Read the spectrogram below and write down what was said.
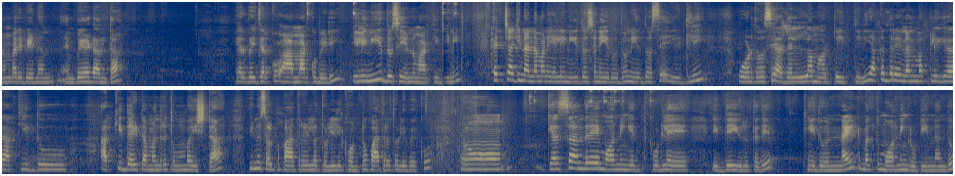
ನಂಬರೇ ಬೇಡ ಬೇಡ ಅಂತ. ಯಾರು ಬೇಜಾರು ಮಾಡ್ಕೋಬೇಡಿ. ಇಲ್ಲಿ ನೀರು ದೋಸೆಯನ್ನು ಮಾಡ್ತಿದ್ದೀನಿ. ಹೆಚ್ಚಾಗಿ ನನ್ನ ಮನೆಯಲ್ಲಿ ನೀರು ದೋಸೆನೇ ಇರೋದು. ನೀರು ದೋಸೆ, ಇಡ್ಲಿ, ಓಡ್ ದೋಸೆ ಅದೆಲ್ಲ ಮಾಡ್ತಾ ಇರ್ತೀನಿ. ಯಾಕಂದರೆ ನನ್ನ ಮಕ್ಕಳಿಗೆ ಅಕ್ಕಿದ್ದು ಅಕ್ಕಿದ್ದು ಐಟಮ್ ಅಂದರೆ ತುಂಬ ಇಷ್ಟ. ಇನ್ನು ಸ್ವಲ್ಪ ಪಾತ್ರೆ ಎಲ್ಲ ತೊಳಿಲಿಕ್ಕೆ ಉಂಟು. ಪಾತ್ರೆ ತೊಳಿಬೇಕು. ಕೆಲಸ ಅಂದರೆ ಮಾರ್ನಿಂಗ್ ಎದ್ದ ಕೂಡಲೇ ಇದ್ದೇ ಇರುತ್ತದೆ. ಇದು ನೈಟ್ ಮತ್ತು ಮಾರ್ನಿಂಗ್ ರೂಟೀನ್ ನಂದು.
